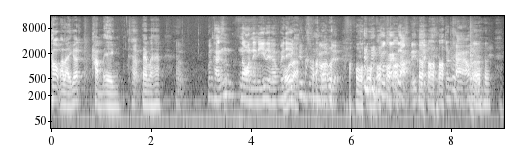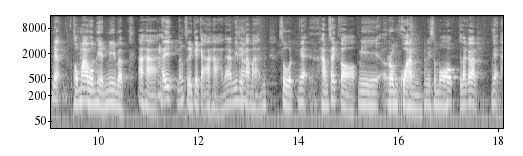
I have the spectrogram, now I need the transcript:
ชอบอะไรก็ทำเองครับ ใช่ไหมฮะ ครับบางครั้งนอนในนี้เลยครับไม่ได้โอ้เหรอขึ้นช่องนอนเลยโอ้โหบางครั้งหลับเลยเนี่ยจนเช้าเลยเนี่ยผมมาผมเห็นมีแบบอาหารไอ้หนังสือเกี่ยวกับอาหารนะวิธีครับทำอาหารสูตรเนี่ยทำไส้กรอกมีรมควันมีสโมกแล้วก็เนี่ยท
